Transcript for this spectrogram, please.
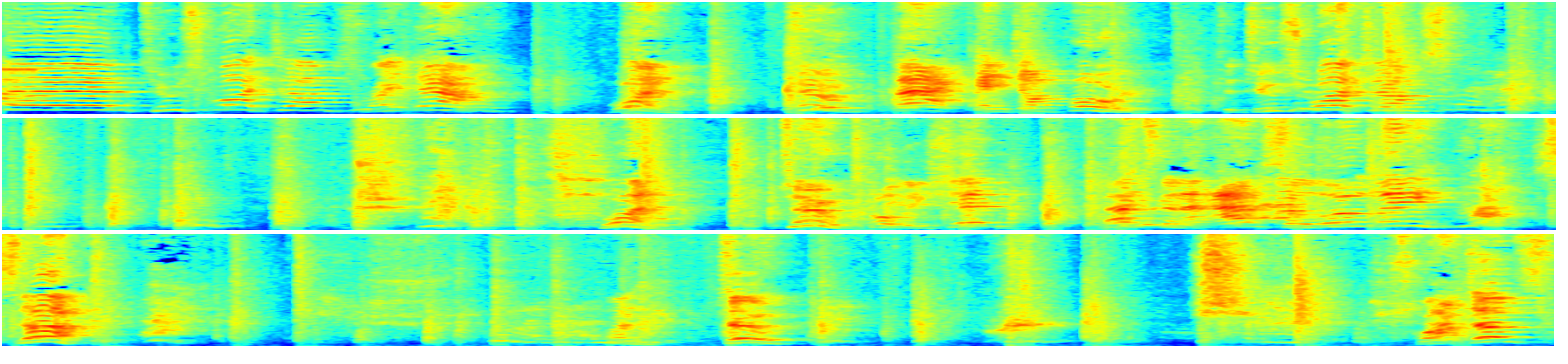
rolling! Two squat jumps, right down. One, two, back, and jump forward. To two squat jumps. One, two. Holy shit. That's gonna absolutely suck. One, two. Squat jumps.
